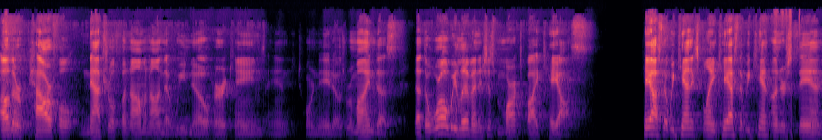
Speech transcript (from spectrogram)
other powerful natural phenomenon that we know, hurricanes and tornadoes, remind us that the world we live in is just marked by chaos. Chaos that we can't explain, chaos that we can't understand.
